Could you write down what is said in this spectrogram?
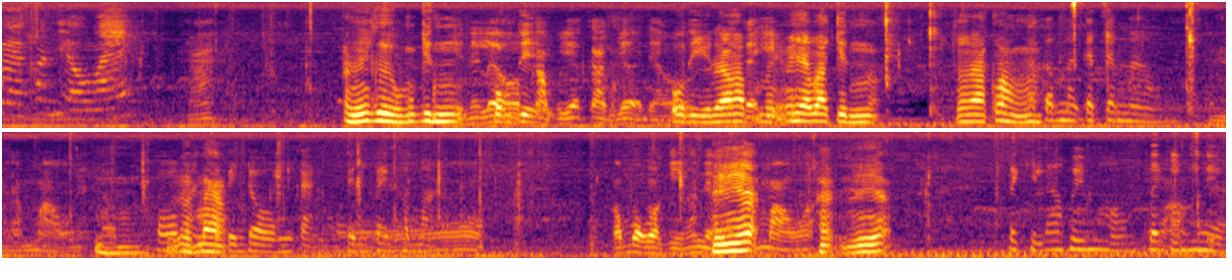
ื่อข้าวเหนียวไหมอันนี้คือผมกินๆกินได้เลยปกติกลับเยอะกลับเยอะเดี๋ยวปกติอยู่แล้วครับไม่ไม่ใช่ว่ากิน จนหน้ากล้องแล้วนะก็มันก็จะเมาจะมาทำเมาเนี่ยอื้อหือเพราะเยมัอะนมาจะไปดองกัน เป็นแป้งขาวหมากโอ้เขาบอกว่ากินข้าวเหนียวทีเนี้ยเมาอะฮะนี่เนี่ยแต่กินเหล้าไม่เมาแต่กินข้าวเหนียว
